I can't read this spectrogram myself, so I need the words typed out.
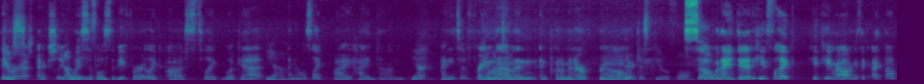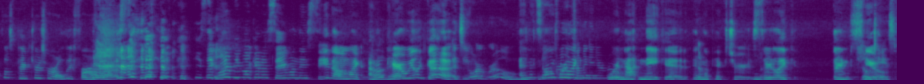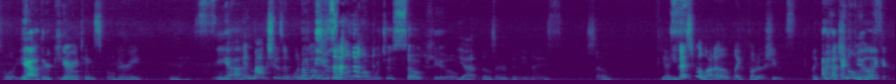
They were Just actually always amazing. supposed to be for like us to like look at. Yeah, And I was like, why hide them? yeah, I need to frame them. and, and put them in our room. they're just beautiful. So when I did, he's like, he came out, he's like, I thought those pictures were only for us. he's like, what are people gonna say when they see them? I'm like, I don't it. care, we look good. it's your room, And it's no not like we're, like- coming in your room. We're not naked in No. the pictures. No. They're like, they're so cute. tasteful. Yeah, they're cute. Very tasteful, very nice. Yeah. And Mock shoes in one of them. shoes are one of them, which is so cute. yeah, those are really nice. So, yeah, you guys do a lot of like photo shoots, like I, I professional feel ones. like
